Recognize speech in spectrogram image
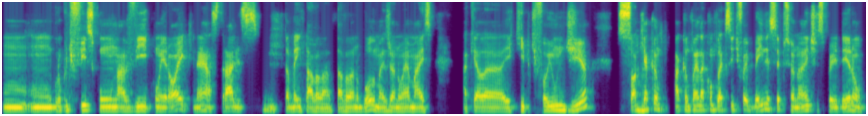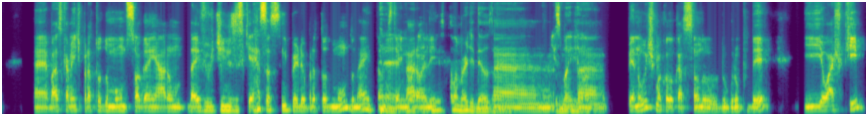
um, um grupo difícil com um Navi com Heroic, né? Astralis também estava lá, tava lá no bolo, mas já não é mais aquela equipe que foi um dia. Só uhum. que a, a campanha da Complexity foi bem decepcionante. Eles perderam é, basicamente para todo mundo, só ganharam da Evil Genius, que essa sim perdeu para todo mundo, né? Então eles é, terminaram ali. Genius, pelo amor de Deus, né? na penúltima colocação do, do grupo D. E eu acho que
